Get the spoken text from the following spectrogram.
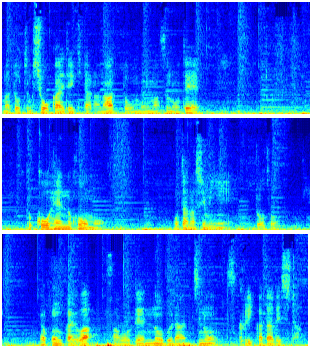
まあ、どっちも紹介できたらなと思いますので後編の方もお楽しみにどうぞ。今回はサボテンのブランチの作り方でした。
